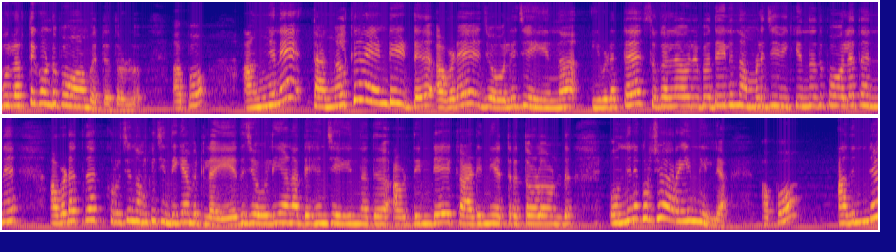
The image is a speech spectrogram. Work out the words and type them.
പുലർത്തിക്കൊണ്ട് പോകാൻ പറ്റത്തുള്ളൂ. അപ്പോൾ അങ്ങനെ തങ്ങൾക്ക് വേണ്ടിയിട്ട് അവിടെ ജോലി ചെയ്യുന്ന ഇവിടുത്തെ സുഖലോലുപതയിൽ നമ്മൾ ജീവിക്കുന്നത് പോലെ തന്നെ അവിടത്തെ കുറിച്ച് നമുക്ക് ചിന്തിക്കാൻ പറ്റില്ല. ഏത് ജോലിയാണ് അദ്ദേഹം ചെയ്യുന്നത്? അതിന്റെ കാഠിന്യം എത്രത്തോളം ഉണ്ട്? ഒന്നിനെ കുറിച്ചും അറിയുന്നില്ല. അപ്പോൾ അതിന്റെ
